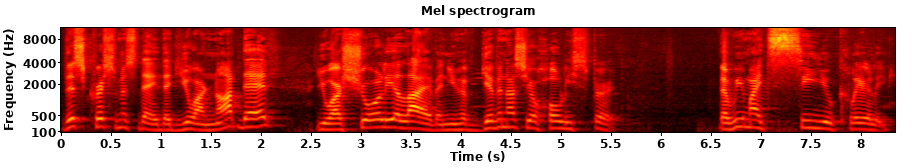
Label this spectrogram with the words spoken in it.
this Christmas day that you are not dead, you are surely alive, and you have given us your Holy Spirit that we might see you clearly.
